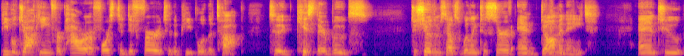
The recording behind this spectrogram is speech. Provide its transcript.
People jockeying for power are forced to defer to the people at the top, to kiss their boots, to show themselves willing to serve and dominate, and to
